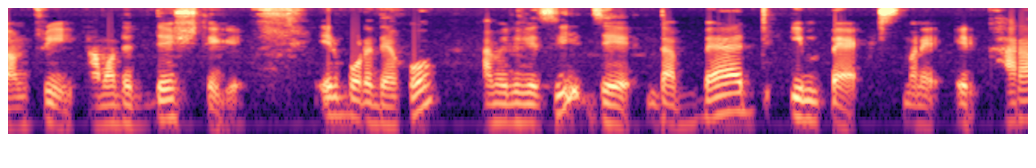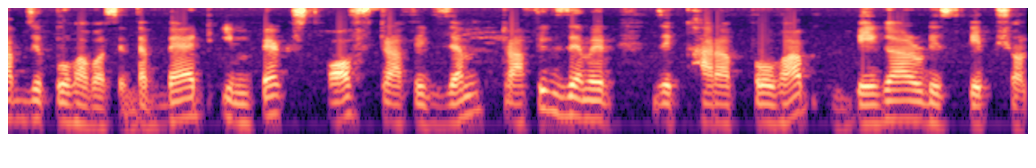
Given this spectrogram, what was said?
কান্ট্রি আমাদের দেশ থেকে। এরপরে দেখো আমি লিখেছি যে দ্য ব্যাড ইম্প্যাক্টস মানে এর খারাপ যে প্রভাব আছে the bad impacts of traffic jam traffic জ্যামের যে খারাপ প্রভাব, বেগার ডিসক্রিপশন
